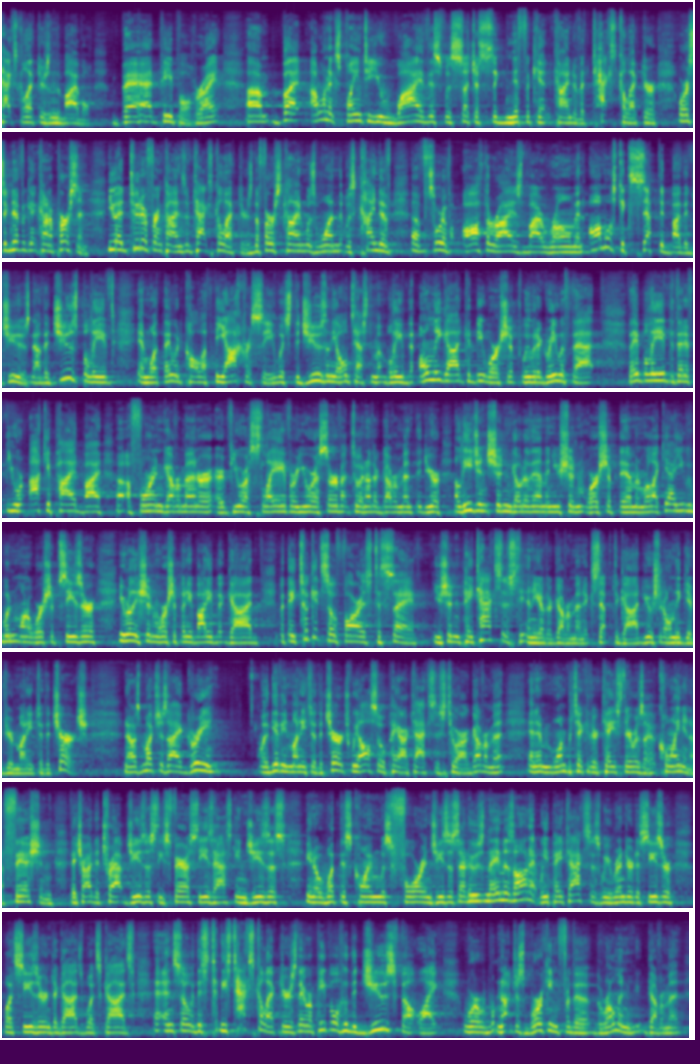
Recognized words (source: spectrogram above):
tax collectors in the Bible. Bad people, right? Um, but I want to explain to you why this was such a significant kind of a tax collector or a significant kind of person. You had two different kinds of tax collectors. The first kind was one that was kind of, of sort of authorized by Rome and almost accepted by the Jews. Now, the Jews believed in what they would call a theocracy, which the Jews in the Old Testament believed that only God could be worshiped. We would agree with that. They believed that if you were occupied by a foreign government, government or, or, if you were a slave or you were a servant to another government, that your allegiance shouldn't go to them and you shouldn't worship them. And we're like, yeah, you wouldn't want to worship Caesar. You really shouldn't worship anybody but God. But they took it so far as to say, you shouldn't pay taxes to any other government except to God. You should only give your money to the church. Now, as much as I agree, with giving money to the church, we also pay our taxes to our government. And in one particular case, there was a coin and a fish, and they tried to trap Jesus, these Pharisees asking Jesus, you know, what this coin was for. And Jesus said, Whose name is on it? We pay taxes. We render to Caesar what's Caesar and to God's what's God's. And so this, these tax collectors, they were people who the Jews felt like were not just working for the, the Roman government,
